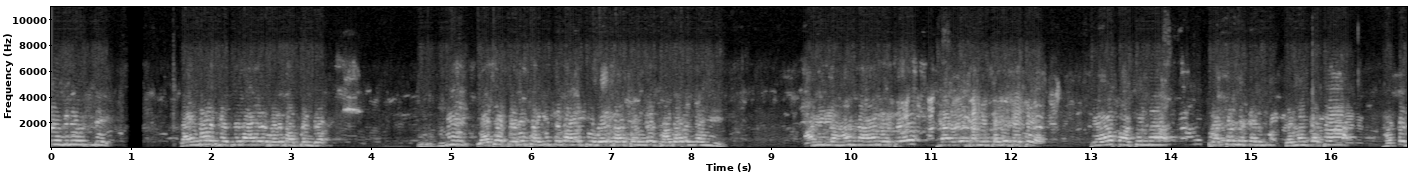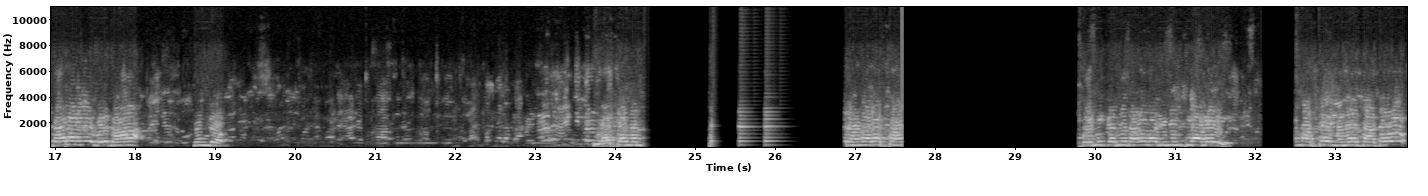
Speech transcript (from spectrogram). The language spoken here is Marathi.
नोंदणी उठली. टाइमआउट घेतलेला आहे वडदा संघ मी याच्या पहिले सांगितलेलं आहे की वडदा संघ साधारण नाही. आम्ही लहान लहान होतो त्यावेळेस आम्ही बघत होतो. तेव्हापासून प्रचंड क्रमांकाचा हक्कदार आहे वर्धा संघ याच्यानंतर राहणारा सा- कर्णधाराला विनंती आहे. मास्टर मनोहर जाधव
